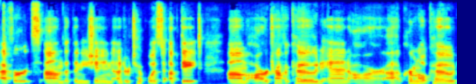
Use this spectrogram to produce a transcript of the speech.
efforts um, that the nation undertook was to update um, our traffic code and our uh, criminal code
